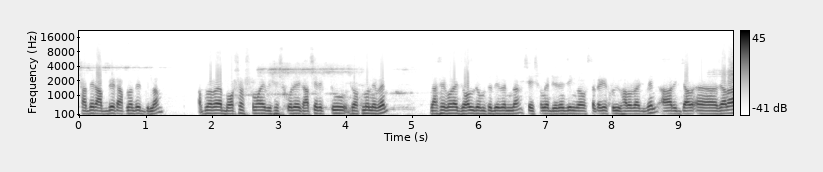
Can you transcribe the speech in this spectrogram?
ছাদের আপডেট আপনাদের দিলাম। আপনারা বর্ষার সময় বিশেষ করে গাছের একটু যত্ন নেবেন। গাছের গোড়ায় জল জমতে দেবেন না। সেই সঙ্গে ড্রেনেজিং ব্যবস্থাটাকে খুবই ভালো রাখবেন। আর যারা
